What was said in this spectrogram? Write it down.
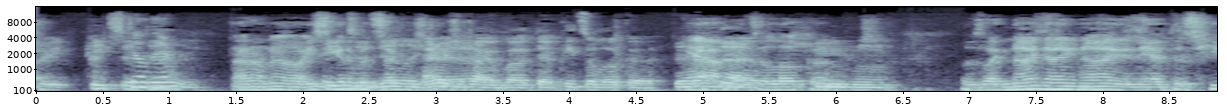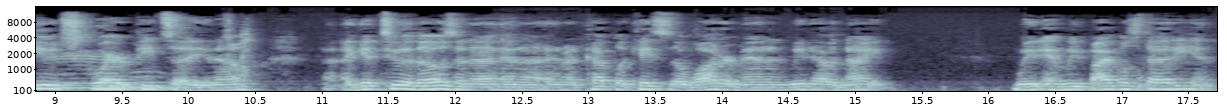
Street. Pizza Still there? I don't know. To get them at Pizza Second I know what you're talking about. The Pizza Loca. Yeah, that Pizza Loca. Mhm. It was like nine ninety nine, and they had this huge square pizza. You know, I get two of those and a, and a and a couple of cases of water, man, and we'd have a night. We and we Bible study, and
